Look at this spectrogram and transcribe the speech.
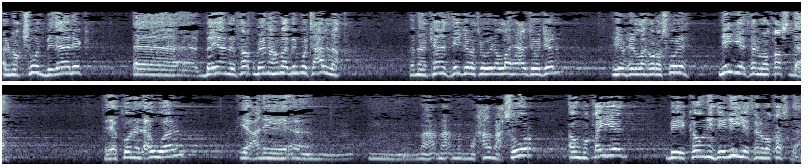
المقصود بذلك آه، بيان الفرق بينهما بالمتعلق. فما كانت هجرته إلى الله عز وجل هجرة إلى الله ورسوله نية وقصدا. فيكون الأول يعني محصور أو مقيد بكونه نية وقصدا.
